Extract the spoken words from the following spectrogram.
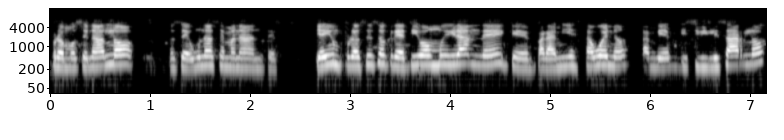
promocionarlo, no sé, una semana antes. Y hay un proceso creativo muy grande que para mí está bueno también visibilizarlo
